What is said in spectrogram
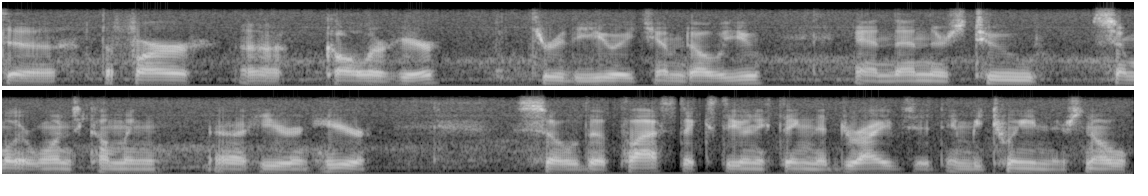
the, the far uh, collar here through the UHMW and then there's two similar ones coming uh, here and here. So the plastic's the only thing that drives it in between. There's no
